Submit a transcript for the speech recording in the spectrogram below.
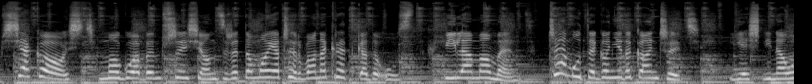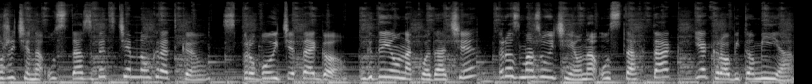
Psia kość! Mogłabym przysiąc, że to moja czerwona kredka do ust. Chwila, moment. Czemu tego nie dokończyć? Jeśli nałożycie na usta zbyt ciemną kredkę, spróbujcie tego. Gdy ją nakładacie, rozmazujcie ją na ustach tak, jak robi to Mia.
